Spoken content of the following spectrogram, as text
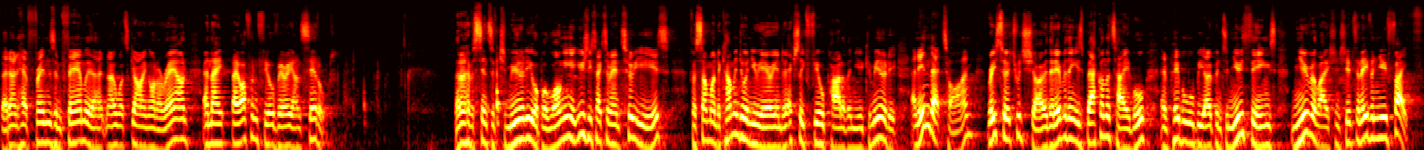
they don't have friends and family, they don't know what's going on around, and they, they often feel very unsettled. They don't have a sense of community or belonging. It usually takes around two years for someone to come into a new area and to actually feel part of a new community. And in that time, research would show that everything is back on the table and people will be open to new things, new relationships, and even new faith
